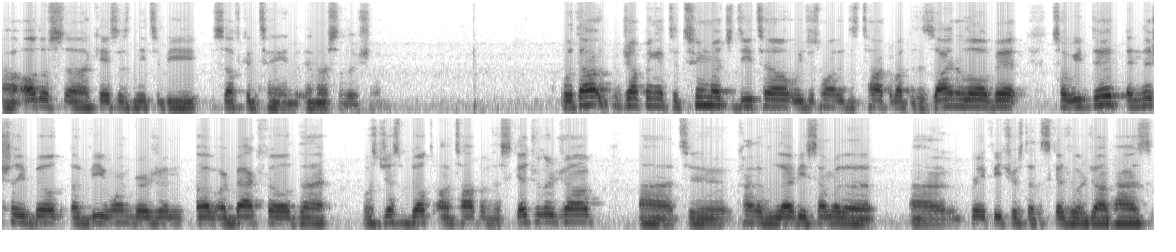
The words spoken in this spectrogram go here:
Uh, all those uh, cases need to be self-contained in our solution. Without jumping into too much detail, we just wanted to talk about the design a little bit. So we did initially build a V1 version of our backfill that was just built on top of the scheduler job uh, to kind of levy some of the uh, great features that the scheduler job has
